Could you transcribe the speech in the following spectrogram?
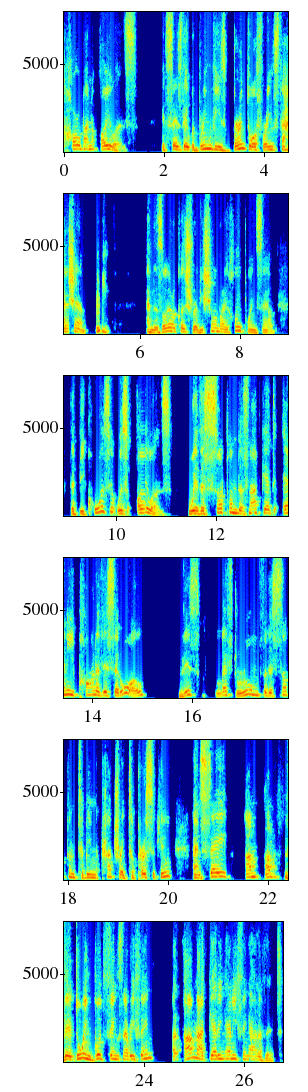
korban oilers. It says they would bring these burnt offerings to Hashem. And the Zohar Kodesh Rabbi Shimon Bar Yochai points out that because it was oilers, where the Satan does not get any part of this at all, this left room for the Satan to be makatre, to persecute and say, I'm, I'm, they're doing good things and everything, but I'm not getting anything out of it.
